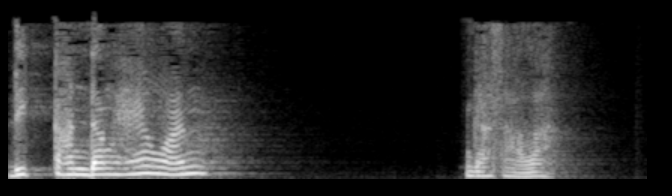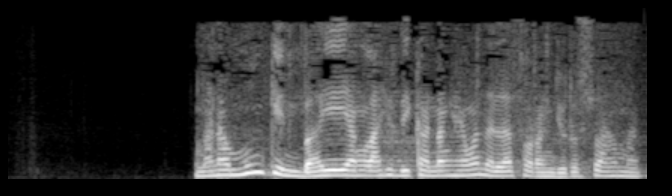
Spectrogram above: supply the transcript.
di kandang hewan, nggak salah. Mana mungkin bayi yang lahir di kandang hewan adalah seorang juru selamat.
